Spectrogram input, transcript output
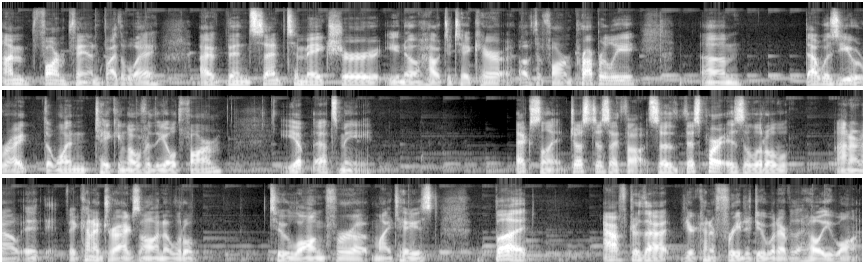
I'm Farm Fan, by the way. I've been sent to make sure you know how to take care of the farm properly. Um, that was you, right? The one taking over the old farm? Yep, that's me. Excellent, just as I thought. So this part is a little, I don't know, it, it, kind of drags on a little too long for uh, my taste, but after that, you're kind of free to do whatever the hell you want.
